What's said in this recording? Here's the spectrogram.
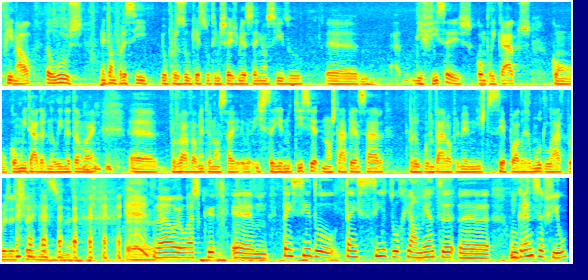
final. A luz, então para si, eu presumo que estes últimos seis meses tenham sido uh, difíceis, complicados, com, com muita adrenalina também. Uh, provavelmente, eu não sei, isto seria notícia, não está a pensar perguntar ao Primeiro-Ministro se pode remodelar depois destes seis meses, não é? Não, eu acho que um, tem, sido, tem sido realmente uh, um grande desafio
